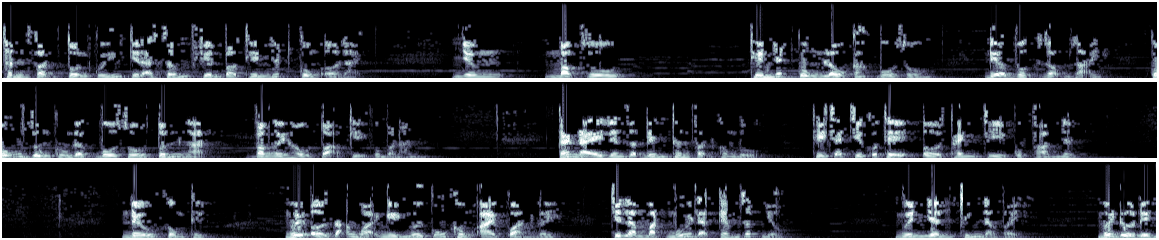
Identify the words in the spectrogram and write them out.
Thân phận tôn quý thì đã sớm truyền vào thiên nhất cung ở lại. Nhưng mặc dù Thiên nhất cung lầu các vô số, Địa vực rộng rãi, Cũng dùng không được vô số tuấn ngạn Và người hầu tọa kỵ của bọn hắn. Cái này liền dẫn đến thân phận không đủ. Thì sẽ chỉ có thể ở thành trì của phàm nhân. Nếu không thích Ngươi ở dã ngoại nghỉ ngơi cũng không ai quản ngươi Chỉ là mặt mũi đã kém rất nhiều. Nguyên nhân chính là vậy, Mới đưa đến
